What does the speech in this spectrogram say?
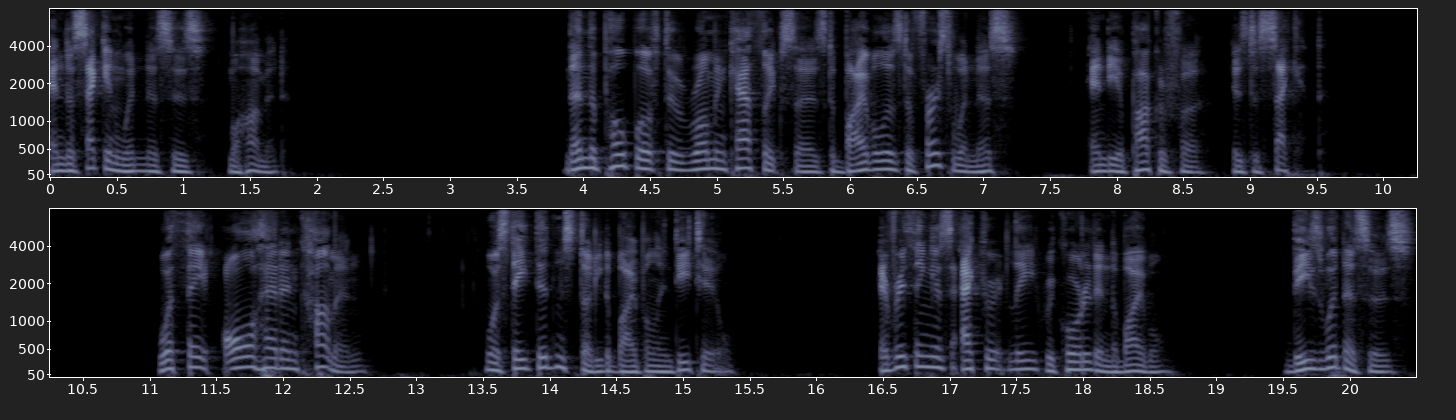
and the second witness is Muhammad. Then the Pope of the Roman Catholic says the Bible is the first witness, and the Apocrypha is the second. What they all had in common was they didn't study the Bible in detail. Everything is accurately recorded in the Bible. These witnesses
